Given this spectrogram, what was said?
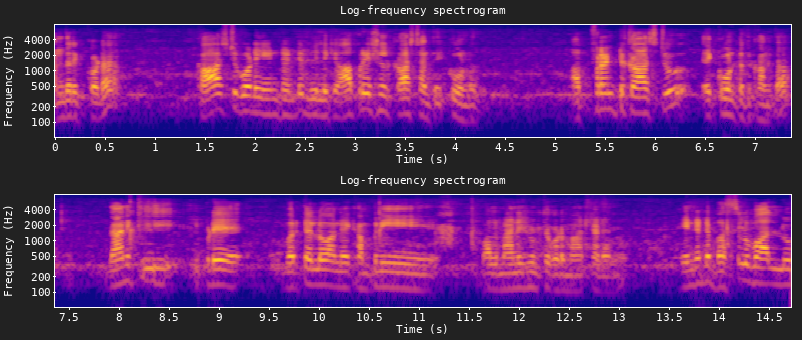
అందరికి కూడా కాస్ట్ కూడా ఏంటంటే వీళ్ళకి ఆపరేషనల్ కాస్ట్ అంత ఎక్కువ ఉండదు. అప్ ఫ్రంట్ కాస్ట్ ఎక్కువ ఉంటుంది కొంత. దానికి ఇప్పుడే వర్టెలో అనే కంపెనీ వాళ్ళ మేనేజ్మెంట్తో కూడా మాట్లాడాను. ఏంటంటే బస్సులు వాళ్ళు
